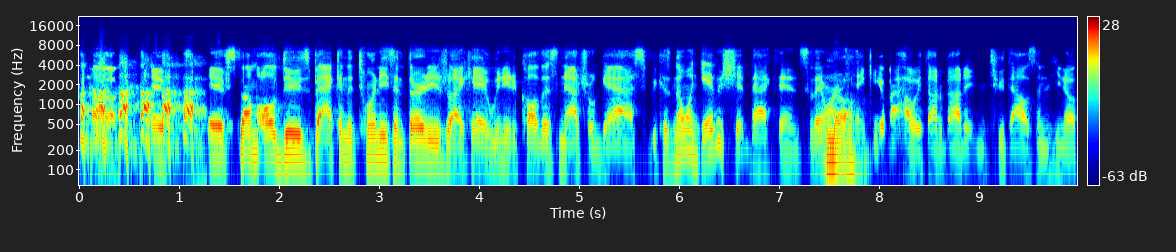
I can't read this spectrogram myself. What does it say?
um, if, if some old dudes back in the 20s and 30s were like, "Hey, we need to call this natural gas," because no one gave a shit back then, so they weren't no. thinking about how we thought about it in 2000, you know,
